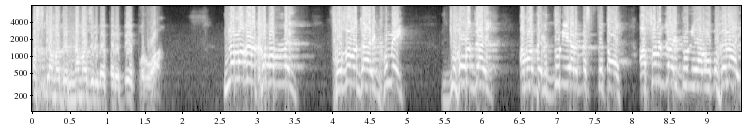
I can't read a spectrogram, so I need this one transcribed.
আজকে আমাদের নামাজের ব্যাপারে বেপরোয়া। নামাজের খবর নাই। ফজর যায় ঘুমে জোহর যায় আমাদের দুনিয়ার ব্যস্ততায়, আসর যায় দুনিয়ার অবহেলায়,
